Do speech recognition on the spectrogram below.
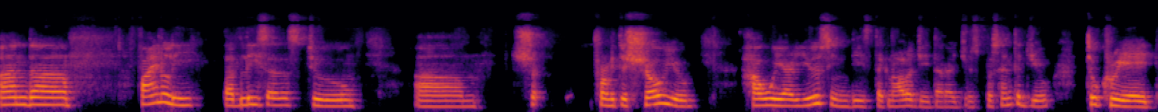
And uh, finally, that leads us to um, for me to show you how we are using this technology that I just presented you to create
